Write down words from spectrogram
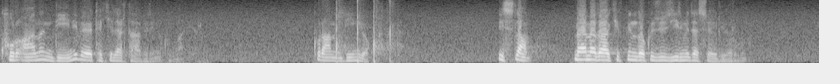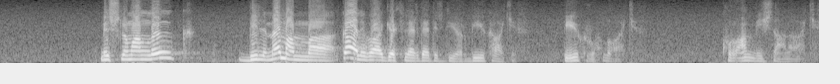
Kur'an'ın dini ve ötekiler tabirini kullanıyorum. Kur'an'ın dini yok ortada. İslam, Mehmet Akif 1920'de söylüyor bunu. Müslümanlık bilmem ama galiba göklerdedir diyor Büyük Akif. Büyük ruhlu Akif. Kur'an vicdanı Akif.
